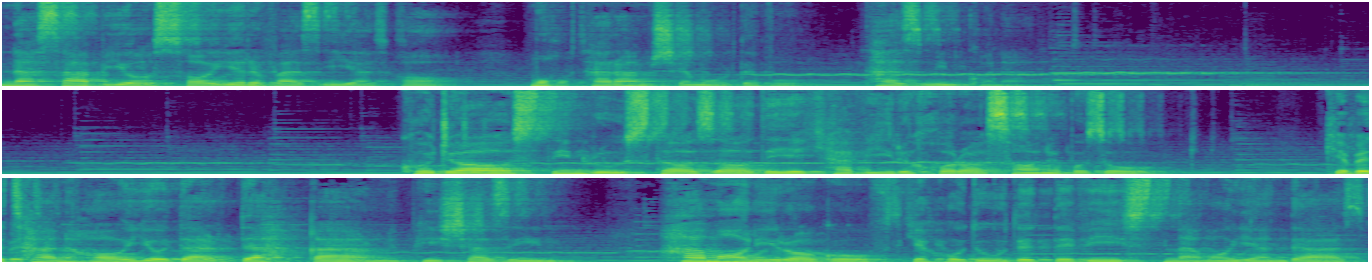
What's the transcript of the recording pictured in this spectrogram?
نسب یا سایر وضعیتها محترم شمرده و تضمین کنند. کجاست این روستازاده کویر خراسان بزرگ که به تنهایی و در ده قرن پیش از این همانی را گفت که حدود دویست نماینده از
